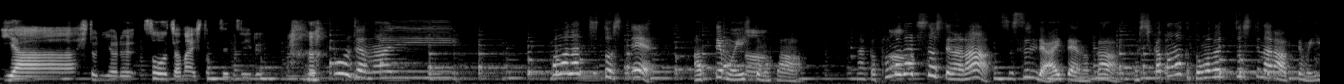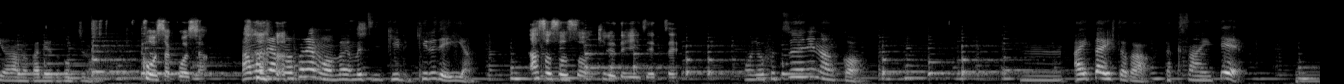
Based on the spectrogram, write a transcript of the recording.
いやー人によるそうじゃない人も全然いるそうじゃない。友達として会ってもいい人もさ、なんか友達としてなら進んで会いたいのか、まあ仕方なく友達としてなら会ってもいいよなのかでいうとどっちなの？後者後者あ、もうじゃあもうそれはもう別に切る切るでいいやん。あそうそうそう切るでいい全然もうじゃあ普通になんか、うん、会いたい人がたくさんいて、うん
